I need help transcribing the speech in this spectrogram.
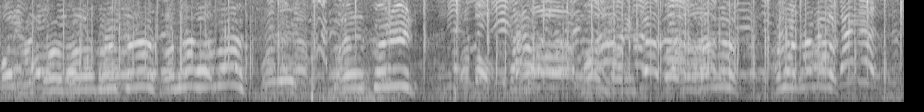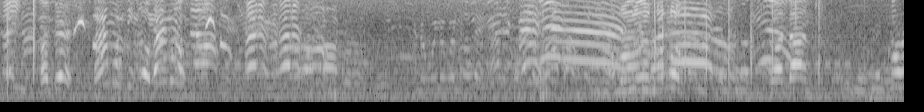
¡Vamos, vamos, vamos! ¡Vamos, vamos! ¡Vamos por él! ¡Vamos! ¡Vamos, vamos! ¡Vamos, vamos! ¡Vamos, hijo, vamos! ¡Vamos, vamos! ¡Vamos, vamos! Go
